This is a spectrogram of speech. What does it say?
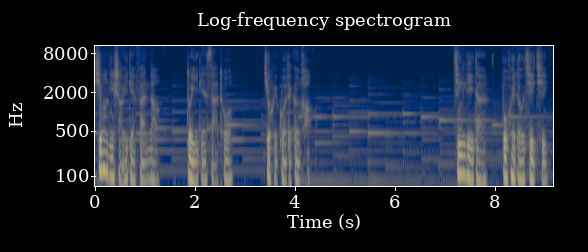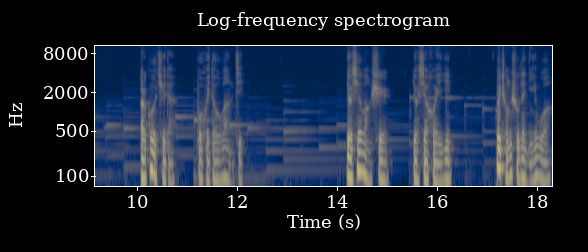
希望你少一点烦恼，多一点洒脱，就会过得更好。经历的不会都记起，而过去的。不会都忘记，有些往事，有些回忆，会成熟了你我，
